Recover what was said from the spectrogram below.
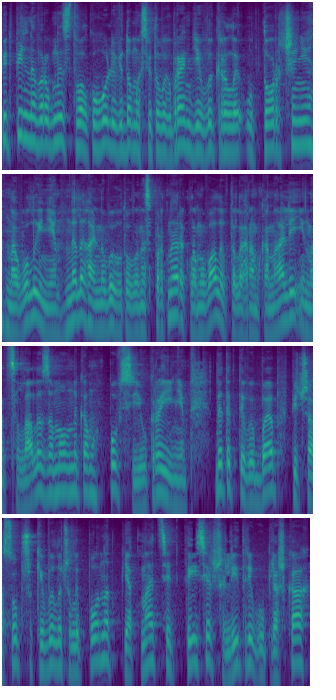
Підпільне виробництво алкоголю відомих світових брендів викрили у Торчині на Волині. Нелегально виготовлене спиртне рекламували в телеграм-каналі і надсилали замовникам по всій Україні. Детективи БЕБ під час обшуків вилучили понад 15 тисяч літрів у пляшках.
